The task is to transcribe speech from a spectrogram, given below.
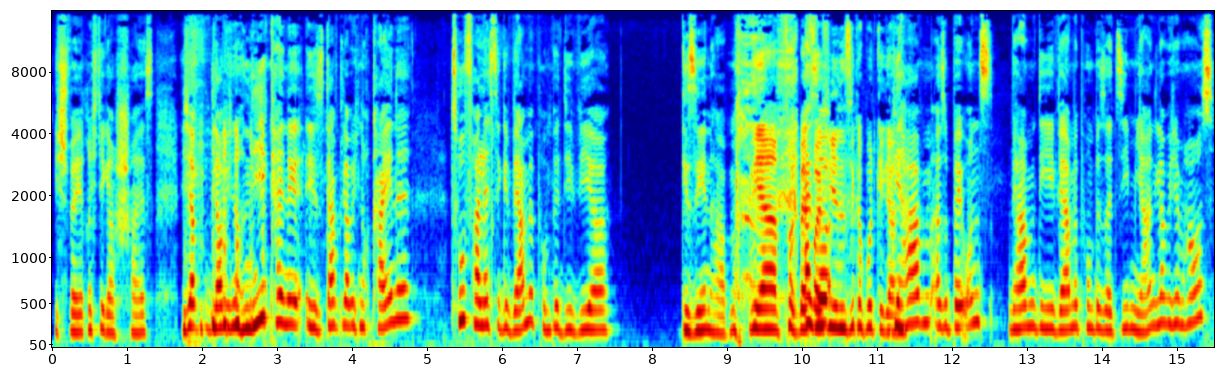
Ich schwöre, richtiger Scheiß. Ich habe, glaube ich, noch nie keine, es gab, glaube ich, noch keine zuverlässige Wärmepumpe, die wir gesehen haben. Ja, bei also, voll vielen ist sie kaputt gegangen. Wir haben, also bei uns, wir haben die Wärmepumpe seit sieben Jahren, glaube ich, im Haus.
